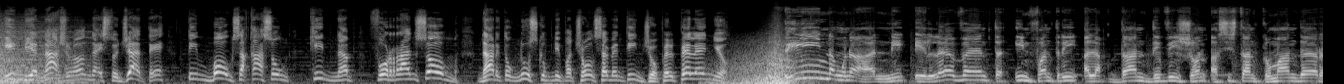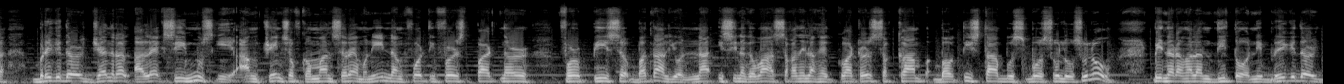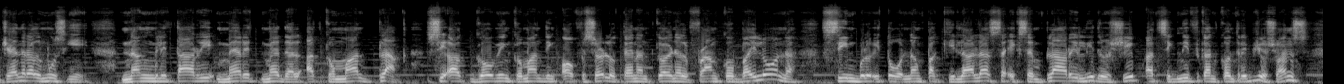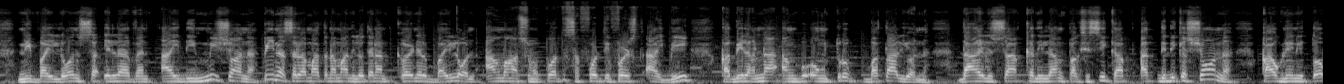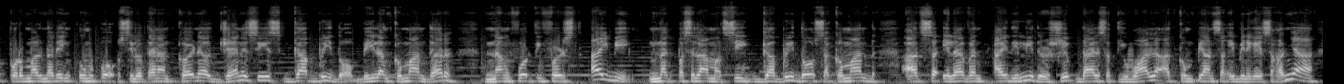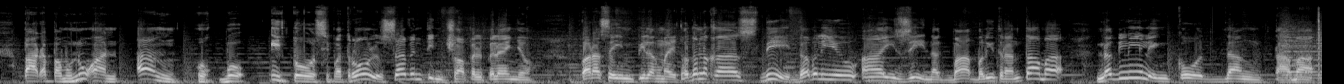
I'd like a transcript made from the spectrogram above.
Indian national na estudyante timbog sa kasong kidnap for ransom. Naritong news ni Patrol 17 Jopel Pelenyo. Pinangunahan ni 11th Infantry Alakdan Division Assistant Commander Brigadier General Alexi Musgi ang change of command ceremony ng 41st Partner for Peace Battalion na isinagawa sa kanilang headquarters sa Camp Bautista Busbo, Sulu, Sulu. Pinarangalan dito ni Brigadier General Musgi ng Military Merit Medal at Command Plaque si outgoing Commanding Officer Lieutenant Colonel Franco Bailon. Simbolo ito ng pagkilala sa exemplary leadership at significant contributions ni Bailon sa 11th ID mission. Pinasalamatan naman ni Lieutenant Colonel Bailon ang mga sumuporta sa 41st IB kabilang na ang buong troop batalyon dahil sa kanilang pagsisikap at dedikasyon. Kaugnay nito, formal na ring umupo si Lieutenant Colonel Genesis Gabrido bilang commander ng 41st IB. Nagpasalamat si Gabrido sa command at sa 11th ID leadership dahil sa tiwala at kumpiyansang ibinigay sa kanya para pamunuan ang hukbo. Ito si Patrol 17 Chapel Pelenyo. Para sa impilang may todong lakas, DWIZ nagbabalita ng tama, naglilingkod ng tama.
